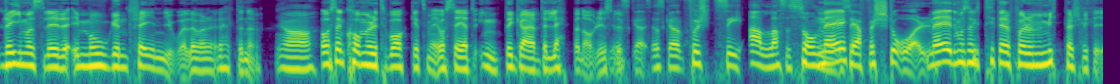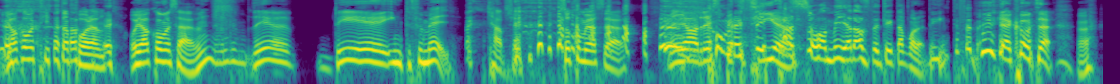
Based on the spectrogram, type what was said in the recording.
Raymond Slayer Emogen Train You, eller vad det hette nu. Ja. Och sen kommer du tillbaka till mig och säger att du inte garvade läppen av det i Jag slutet. ska, jag ska först se alla säsonger Nej. så jag förstår. Nej, du måste titta på det ur mitt perspektiv. Jag kommer titta på den och jag kommer säga, mm, det, det är inte för mig, kanske. Så kommer jag säga. Men jag Kommer du respekterar... sitta så medan du tittar på det? Det är inte för mig. Jag kommer säga, mm,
